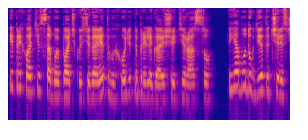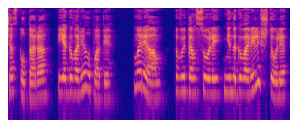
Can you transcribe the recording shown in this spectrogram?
и, прихватив с собой пачку сигарет, выходит на прилегающую террасу. «Я буду где-то через час-полтора. Я говорила папе. Мариам, вы там с Олей не наговорились, что ли?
